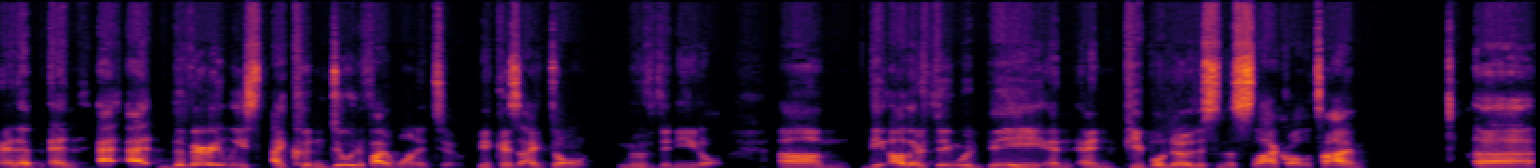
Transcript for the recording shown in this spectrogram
and at, and at, at the very least, I couldn't do it if I wanted to because I don't move the needle. Um, the other thing would be, and and people know this in the Slack all the time. Uh,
